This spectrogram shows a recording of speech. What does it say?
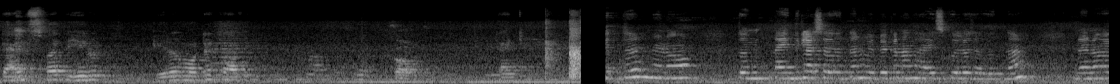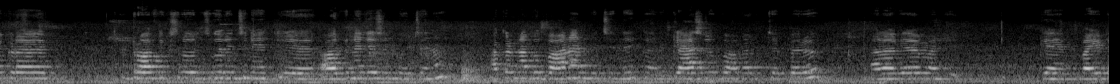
Thanks for the Hero Hero Motor Traffic. Thank ninth class చదువుతున్నాను వివేకానంద హై స్కూల్లో చదువుతున్నాను నేను ఇక్కడ ట్రాఫిక్స్ రూల్స్ గురించి నేను ఆర్గనైజేషన్కి వచ్చాను. అక్కడ నాకు బాగానే అనిపించింది. కానీ క్లాసులు బాగా చెప్పారు. అలాగే మళ్ళీ బయట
